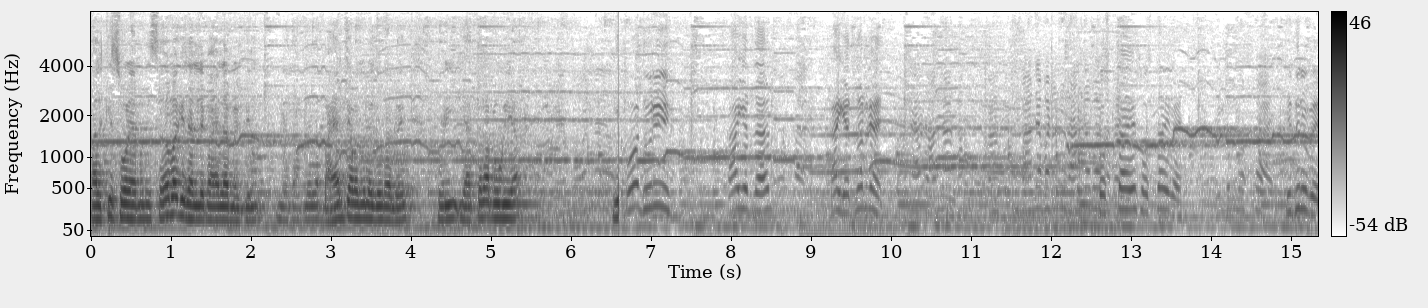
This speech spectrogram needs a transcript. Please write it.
पालखी सोहळ्यामध्ये सहभागी झालेले पाहायला मिळतील. मी आता आपल्याला बाहेरच्या बाजूला घेऊन आलो आहे थोडी यात्रा बघूया. हो, काय घेतलं? काय घेतलं काय? स्वस्त आहे स्वस्त आहे काय? किती रुपये?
